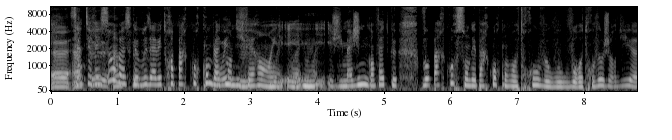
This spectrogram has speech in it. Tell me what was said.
Euh, C'est intéressant peu- parce que vous avez trois parcours complètement Oui. différents Oui, et, et- oui, et j'imagine qu'en fait que vos parcours sont des parcours qu'on retrouve, vous vous retrouvez aujourd'hui euh,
